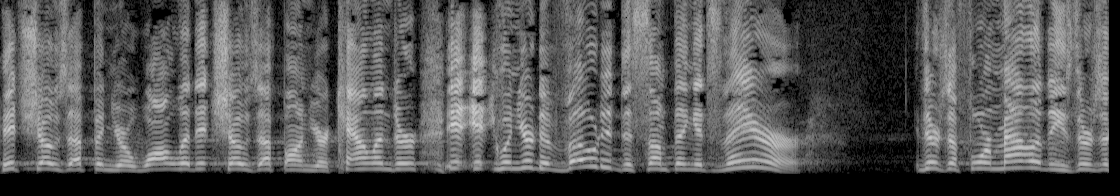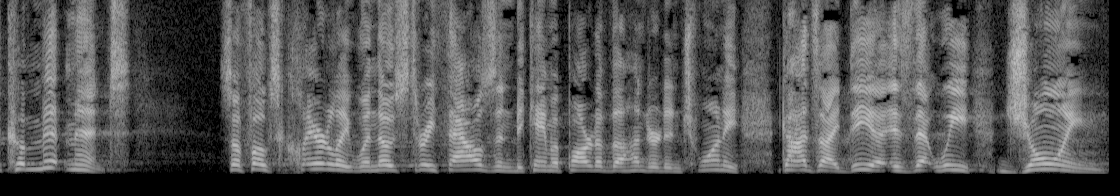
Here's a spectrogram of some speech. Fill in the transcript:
It shows up in your wallet. It shows up on your calendar. It, it, when you're devoted to something, it's there. There's a formalities. There's a commitment. So, folks, clearly, when those 3,000 became a part of the 120, God's idea is that we join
